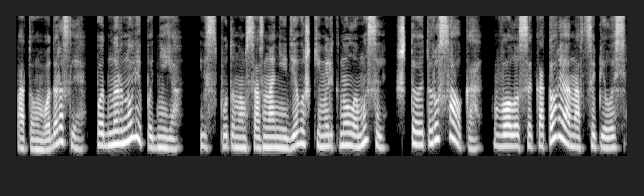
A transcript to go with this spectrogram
Потом водоросли поднырнули под нее, и в спутанном сознании девушки мелькнула мысль, что это русалка, волосы которой она вцепилась.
